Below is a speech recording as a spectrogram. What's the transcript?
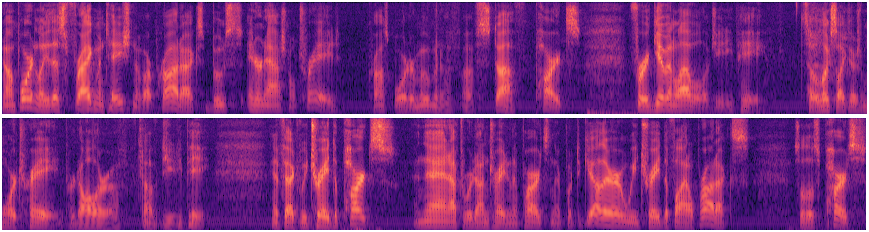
Now, importantly, this fragmentation of our products boosts international trade, cross-border movement of, of stuff, parts, for a given level of GDP. So it looks like there's more trade per dollar of, of GDP. In fact, we trade the parts, and then after we're done trading the parts and they're put together, we trade the final products. So those parts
